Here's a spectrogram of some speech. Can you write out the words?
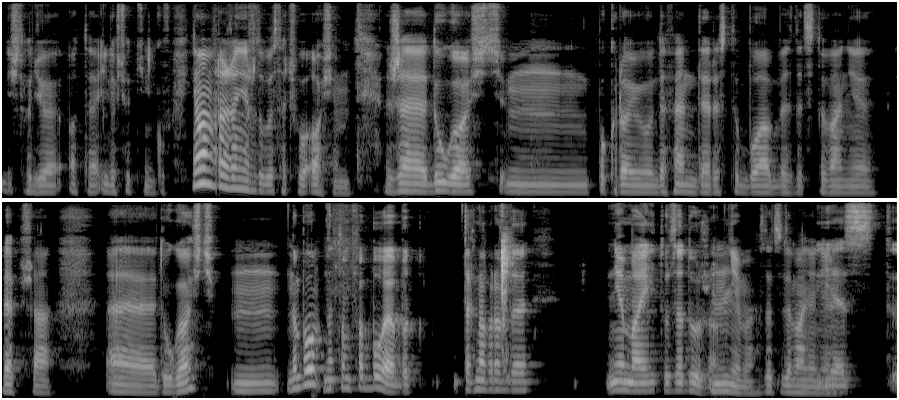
jeśli chodzi o tę ilość odcinków. Ja mam wrażenie, że tu wystarczyło 8, że długość mm, pokroju Defenders to byłaby zdecydowanie lepsza e, długość. Mm, no bo... Na tą fabułę, bo tak naprawdę nie ma jej tu za dużo. Nie ma, zdecydowanie nie. Jest y,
